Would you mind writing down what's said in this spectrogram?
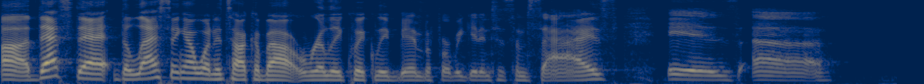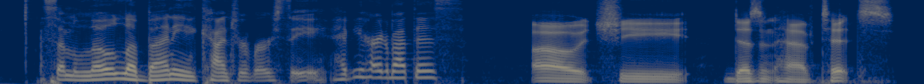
uh, that's that. The last thing I want to talk about really quickly, Ben, before we get into some size, is uh, some Lola Bunny controversy. Have you heard about this? Oh, she doesn't have tits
